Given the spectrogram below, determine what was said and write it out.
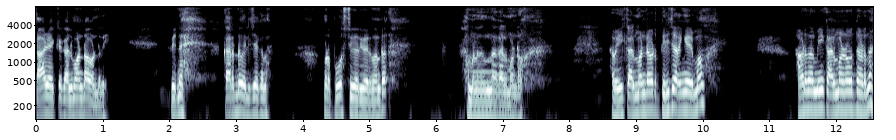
താഴെയൊക്കെ കൽമണ്ഡപം ഉണ്ടത്. പിന്നെ കറണ്ട് വലിച്ചേക്കുന്ന നമ്മുടെ പോസ്റ്റ് കയറി വരുന്നുണ്ട്. നമ്മൾ നിന്ന കൽമണ്ടോ അപ്പോൾ ഈ കൽമണ്ഡപം തിരിച്ചിറങ്ങി വരുമ്പം അവിടെ നിന്ന് ഈ കൽമണ്ഡപത്തിൽ നടന്ന്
